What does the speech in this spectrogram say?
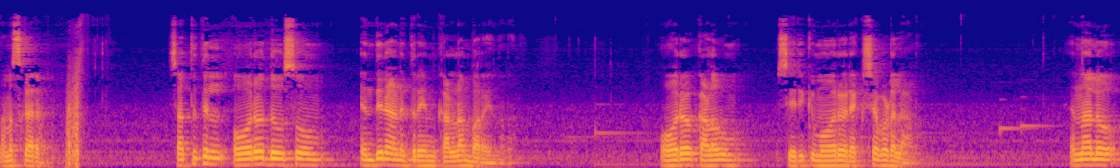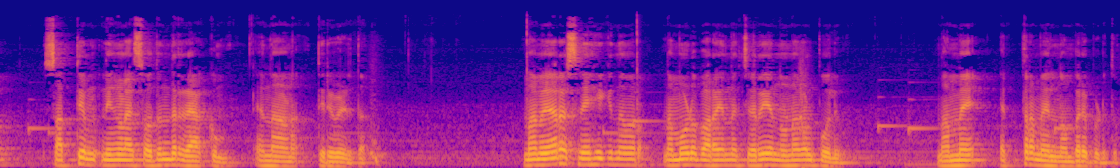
നമസ്കാരം. സത്യത്തിൽ ഓരോ ദിവസവും എന്തിനാണ് ഇത്രയും കള്ളം പറയുന്നത്? ഓരോ കളവും ശരിക്കും ഓരോ രക്ഷപ്പെടലാണ്. എന്നാലോ സത്യം നിങ്ങളെ സ്വതന്ത്രരാക്കും എന്നാണ് തിരുവെഴുത്ത്. നാം ഏറെ സ്നേഹിക്കുന്നവർ നമ്മോട് പറയുന്ന ചെറിയ നുണകൾ പോലും നമ്മെ എത്രമേൽ നൊമ്പരപ്പെടുത്തും.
